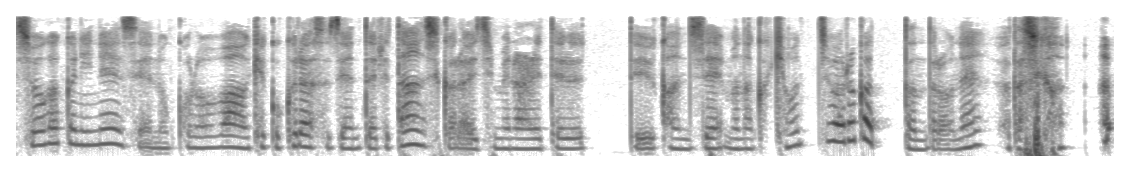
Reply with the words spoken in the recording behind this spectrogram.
小学2年生の頃は結構クラス全体で男子からいじめられてるっていう感じでまあなんか気持ち悪かったんだろうね私が。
